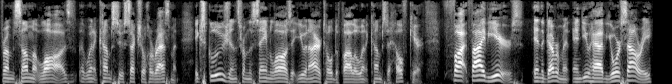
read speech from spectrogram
from some laws when it comes to sexual harassment, exclusions from the same laws that you and I are told to follow when it comes to health care. Five, five years in the government and you have your salary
